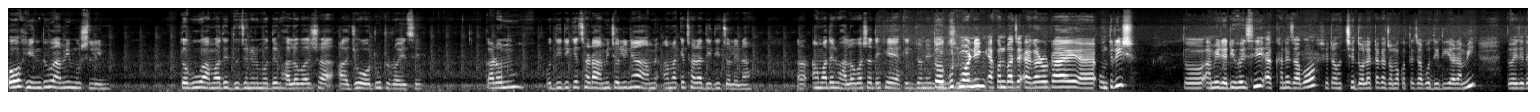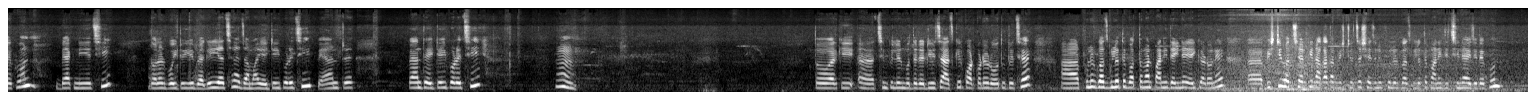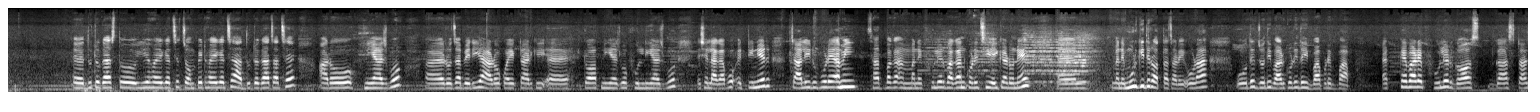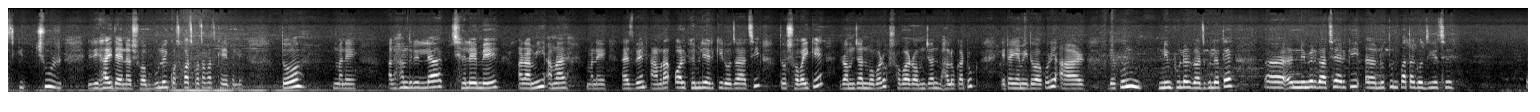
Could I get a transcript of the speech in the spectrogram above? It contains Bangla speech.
ও হিন্দু আমি মুসলিম। তবুও আমাদের দুজনের মধ্যে ভালোবাসা আজও অটুট রয়েছে। কারণ ও দিদিকে ছাড়া আমি চলি না আম- আমাকে ছাড়া দিদি চলে না। আমাদের ভালোবাসা দেখে এক একজনের তো গুড মর্নিং এখন বাজে এগারোটায় উনত্রিশ। তো আমি রেডি হয়েছি একখানে যাব। সেটা হচ্ছে দলের টাকা জমা করতে যাব দিদি আর আমি। তো এই যে দেখুন ব্যাগ নিয়েছি। দলের বইটই ব্যাগেই আছে জামাই এইটাই পরেছি প্যান্ট প্যান্ট এইটাই পরেছি। হুম। তো আর কি সিম্পলের মধ্যে রেডি হয়েছে। আজকের কড়কড়ে রোদ উঠেছে। আর ফুলের গাছগুলোতে বর্তমান পানি দেই না এই কারণে। বৃষ্টি হচ্ছে আর কি, নাগাতার বৃষ্টি হচ্ছে সেই জন্য ফুলের গাছগুলোতে পানি দিচ্ছি না। এই যে দেখুন দুটো গাছ তো ইয়ে হয়ে গেছে, চম্পেট হয়ে গেছে, আর দুটো গাছ আছে, আরও নিয়ে আসব। রোজা বেরিয়ে আরও কয়েকটা আর কি টপ নিয়ে আসব, ফুল নিয়ে আসব, এসে লাগাবো। টিনের চালির উপরে আমি ছাদ বাগান মানে ফুলের বাগান করেছি এই কারণে মানে মুরগিদের অত্যাচারে। ওরা, ওদের যদি বার করে দেয় বাপরে বাপ, একেবারে ফুলের গাছ গাছ টাছ কিচ্ছু রেহাই দেয় না, সবগুলোই কচকচ কচাকচ খেয়ে ফেলে। তো মানে আলহামদুলিল্লাহ, ছেলে মেয়ে আর আমি, আমরা মানে হাজব্যান্ড আমরা অল ফ্যামিলি আর কি রোজা আছি। তো সবাইকে রমজান মোবারক, সবার রমজান ভালো কাটুক, এটাই আমি দোয়া করি। আর দেখুন, নিম ফুলের গাছগুলোতে নিমের গাছে আর কি নতুন পাতা গজিয়েছে।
